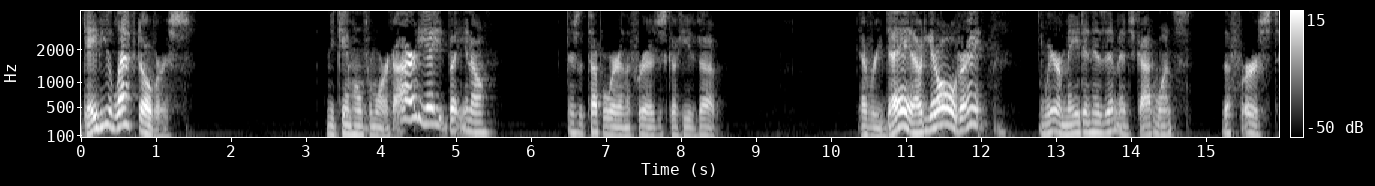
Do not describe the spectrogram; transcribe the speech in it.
gave you leftovers? And you came home from work. I already ate, but you know, there's a Tupperware in the fridge. Just go heat it up. Every day, that would get old, right? We are made in his image. God wants the first.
